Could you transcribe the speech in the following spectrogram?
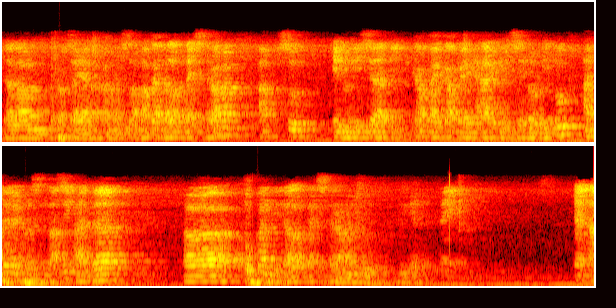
dalam kepercayaan agama Islam. Maka dalam teks drama absurd Indonesia di KPK-nya Arifin Senior itu ada representasi, ada e, Tuhan di dalam teks drama itu. Ya. Data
